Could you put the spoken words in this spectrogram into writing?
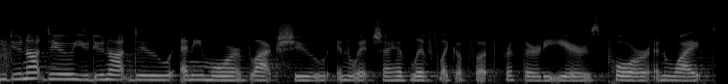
You do not do, you do not do any more black shoe in which I have lived like a foot for 30 years, poor and white,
